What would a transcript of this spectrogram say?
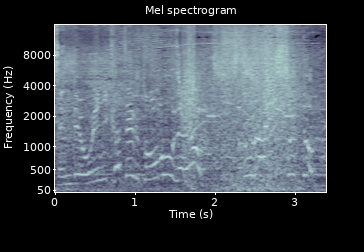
戦で俺に勝てると思うなよ。ストライクショット。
